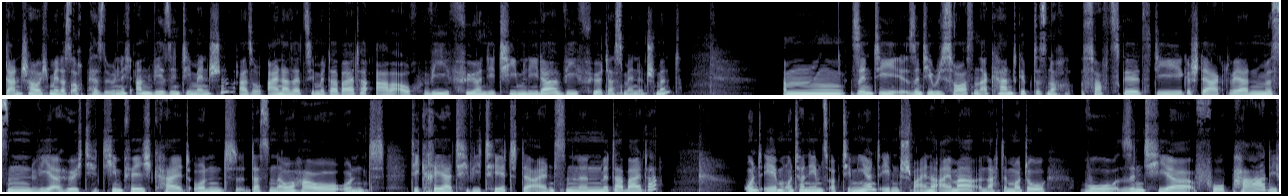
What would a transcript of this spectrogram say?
Dann schaue ich mir das auch persönlich an, wie sind die Menschen, also einerseits die Mitarbeiter, aber auch wie führen die Teamleader, wie führt das Management? Ähm, sind, die, sind die Ressourcen erkannt? Gibt es noch Soft Skills, die gestärkt werden müssen? Wie erhöhe ich die Teamfähigkeit und das Know-how und die Kreativität der einzelnen Mitarbeiter? Und eben unternehmensoptimierend, eben Schweineeimer nach dem Motto, wo sind hier Fauxpas, die,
